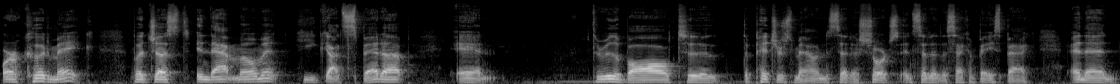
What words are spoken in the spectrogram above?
or could make. But just in that moment, he got sped up and threw the ball to the pitcher's mound instead of shorts instead of the second base back, and then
